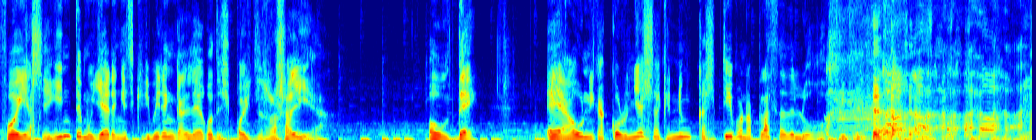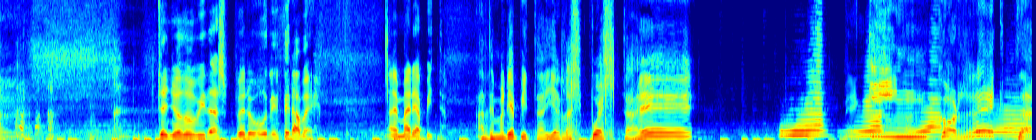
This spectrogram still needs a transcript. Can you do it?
Foi a seguinte muller en escribir en galego despois de Rosalía. Ou D. É a única coruñesa que nunca estivo na Plaza de Lugo. Teño dúbidas, pero vou dicir a B. A de María Pita. A de María Pita e a respuesta é... Eh... Incorrecta.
